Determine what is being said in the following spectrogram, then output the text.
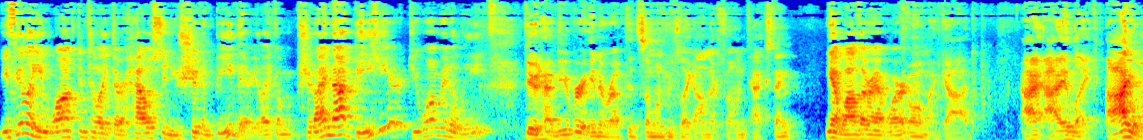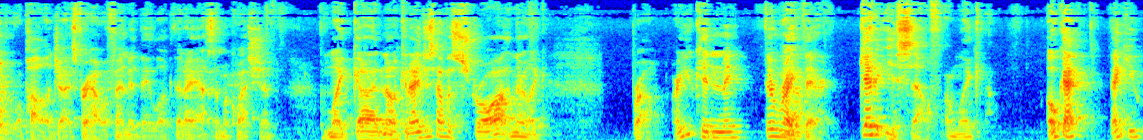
You feel like you walked into like their house and you shouldn't be there. You're like, um, should I not be here? Do you want me to leave? Dude, have you ever interrupted someone who's like on their phone texting? Yeah, while they're at work. Oh my god. I, I like I want to apologize for how offended they look that I asked them a question. I'm like, uh, no, can I just have a straw? And they're like, bro, are you kidding me? They're right Yeah. there. Get it yourself. I'm like, okay, thank you.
